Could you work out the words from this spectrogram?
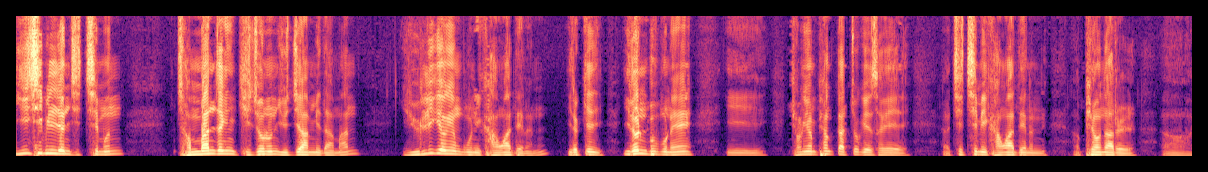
21년 지침은 전반적인 기조는 유지합니다만 윤리 경영 부분이 강화되는 이렇게 이런 부분에 이 경영 평가 쪽에서의 지침이 강화되는 변화를 어,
